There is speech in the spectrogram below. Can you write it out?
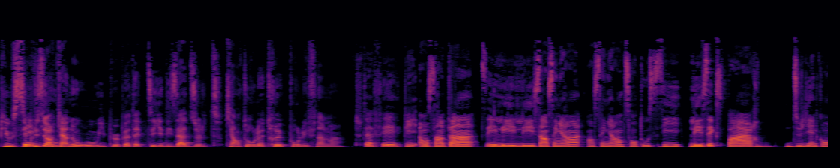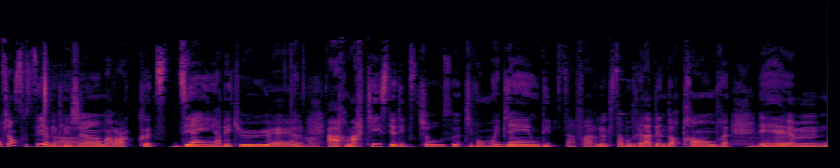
Puis aussi Ben, plusieurs puis- canaux où il peut peut-être, tu sais, il y a des adultes qui entourent le truc pour lui finalement. Tout à fait. Puis on s'entend, tu sais, les, les enseignants, enseignantes sont aussi les experts du lien de confiance aussi avec Ah. les jeunes dans leur quotidien avec eux, euh, à remarquer s'il y a des petites choses qui vont moins bien ou des petites affaires là que ça vaudrait la peine de reprendre. Mm. Euh,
